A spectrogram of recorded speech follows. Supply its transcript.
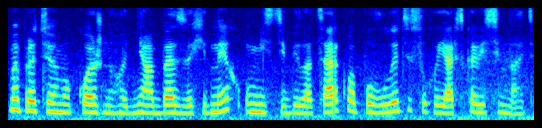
Ми працюємо кожного дня без вихідних у місті Біла Церква по вулиці Сухоярська, 18.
